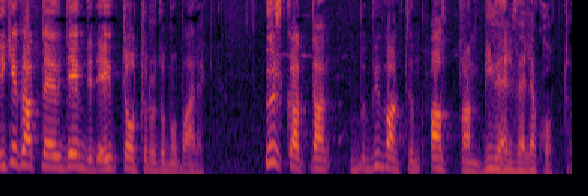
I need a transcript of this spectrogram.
İki katlı evdeyim dedi. Eyüp'te otururdu mübarek. Üst kattan bir baktım alttan bir velvele koptu.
